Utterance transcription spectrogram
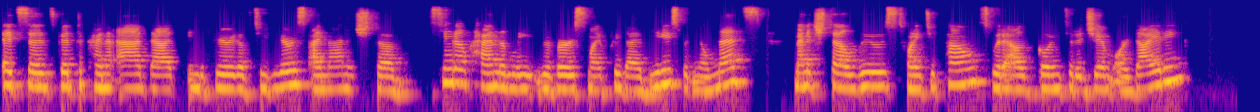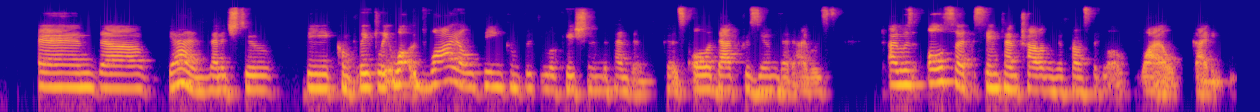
it's it's good to kind of add that in the period of two years, I managed to single-handedly reversed my pre-diabetes with no meds, managed to lose 22 pounds without going to the gym or dieting. And uh, yeah, managed to be completely while being completely location independent, because all of that presumed that I was I was also at the same time traveling across the globe while guiding people.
